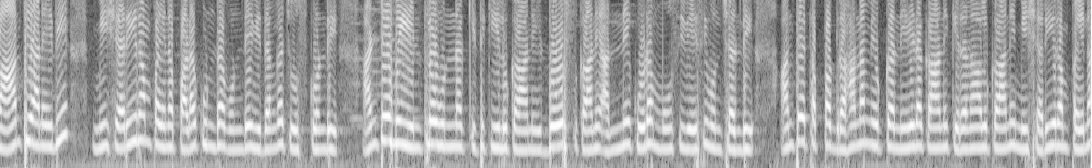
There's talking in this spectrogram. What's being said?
కాంతి అనేది మీ శరీరం పైన పడకుండా ఉండే విధంగా చూసుకోండి. అంటే మీ ఇంట్లో ఉన్న కిటికీలు కానీ డోర్స్ కానీ అన్నీ కూడా మూసివేసి ఉంచండి. అంతే తప్ప గ్రహణం యొక్క నీడ కానీ కిరణాలు కానీ మీ శరీరం పైన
